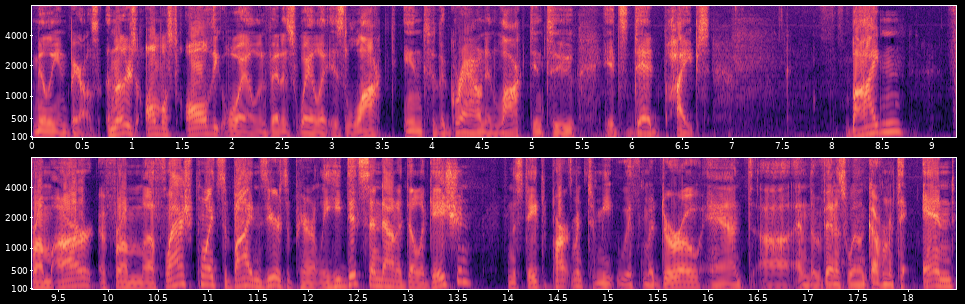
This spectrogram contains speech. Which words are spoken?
million barrels. In other words, almost all the oil in Venezuela is locked into the ground and locked into its dead pipes. Biden, from our from uh, flashpoints to Biden's ears, apparently he did send down a delegation from the State Department to meet with Maduro and uh, and the Venezuelan government to end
